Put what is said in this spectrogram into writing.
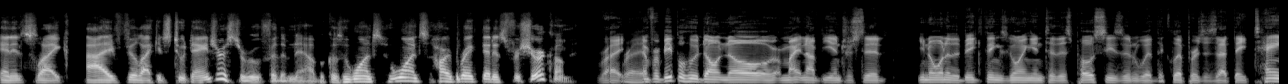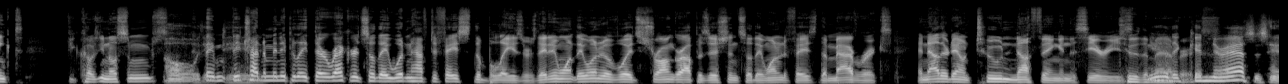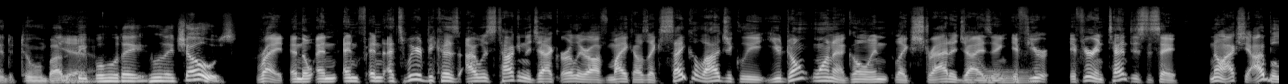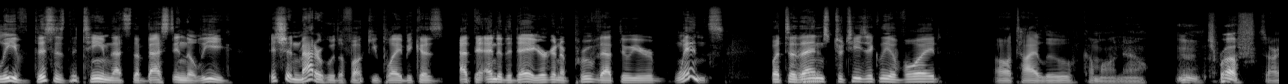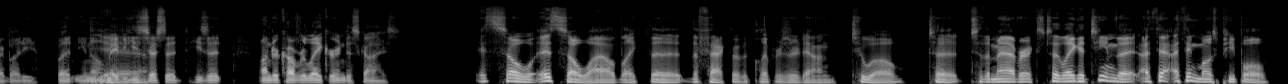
and it's like I feel like it's too dangerous to root for them now because who wants who wants heartbreak that is for sure coming? Right. Right. And for people who don't know or might not be interested, you know, one of the big things going into this postseason with the Clippers is that they tanked because you know some Oh, they, they they, tried to manipulate their record so they wouldn't have to face the Blazers. They didn't want they wanted to avoid stronger opposition, so they wanted to face the Mavericks. And now they're down two nothing in the series. to the yeah, Mavericks. they're getting their asses handed to them by Yeah. the people who they who they chose. Right. And the and and and it's weird because I was talking to Jack earlier off mic. I was like, psychologically, you don't want to go in like strategizing if No. your if your intent is to say, no, actually, I believe this is the team that's the best in the league. It shouldn't matter who the fuck you play because at the end of the day, you're going to prove that through your wins. But to then strategically avoid, oh, Ty Lue, come on now. Mm, it's rough. Sorry, buddy. But, you know, maybe he's just a, he's a undercover Laker in disguise. It's so it's so wild, like the the fact that the Clippers are down 2-0 to to the Mavericks, to like a team that I think I think most people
